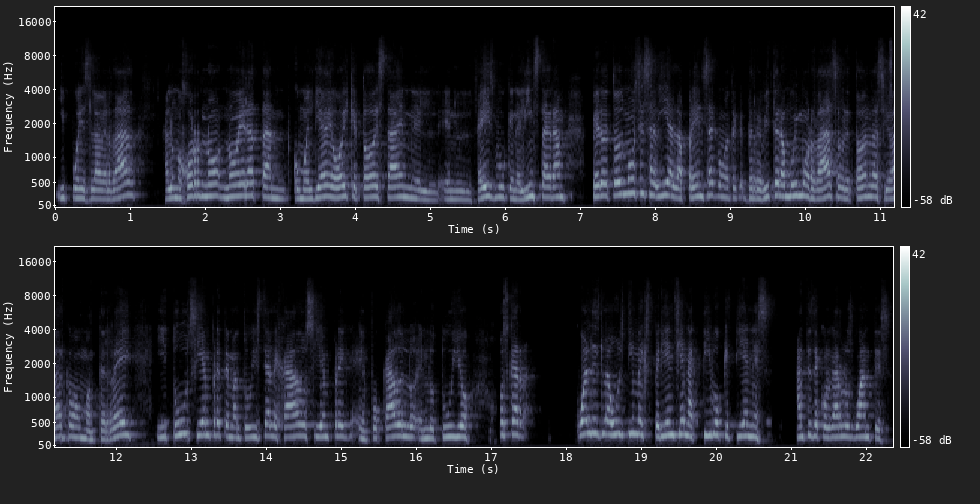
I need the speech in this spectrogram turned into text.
Y pues la verdad, a lo mejor no, no era tan como el día de hoy, que todo está en el, en el Facebook, en el Instagram, pero de todos modos se sabía, la prensa, como te, repito, era muy mordaz, sobre todo en la ciudad como Monterrey, y tú siempre te mantuviste alejado, siempre enfocado en lo, en lo tuyo. Oscar, ¿cuál es la última experiencia en activo que tienes antes de colgar los guantes?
